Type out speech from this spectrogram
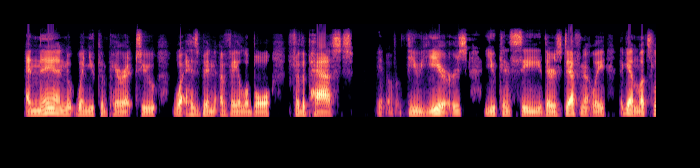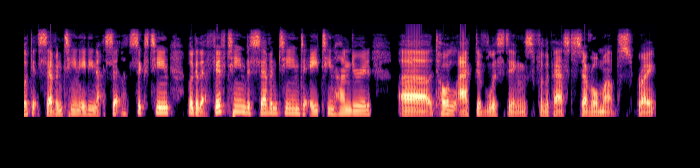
And then when you compare it to what has been available for the past you know, a few years, you can see there's definitely, again, let's look at 1789, 16, look at that, 15 to 17 to 1800 uh, total active listings for the past several months, right?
